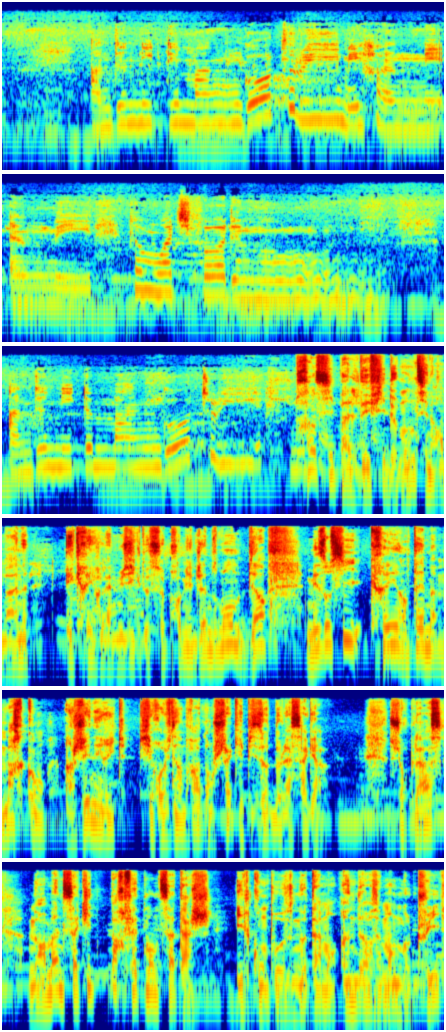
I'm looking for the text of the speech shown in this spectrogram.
Underneath the mango tree, me honey and me come watch for the moon. Underneath the mango tree. me Principal défi de Monty Norman, écrire la musique de ce premier James Bond, bien, mais aussi créer un thème marquant, un générique qui reviendra dans chaque épisode de la saga. Sur place, Norman s'acquitte parfaitement de sa tâche. Il compose notamment Under the Mango Tree,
